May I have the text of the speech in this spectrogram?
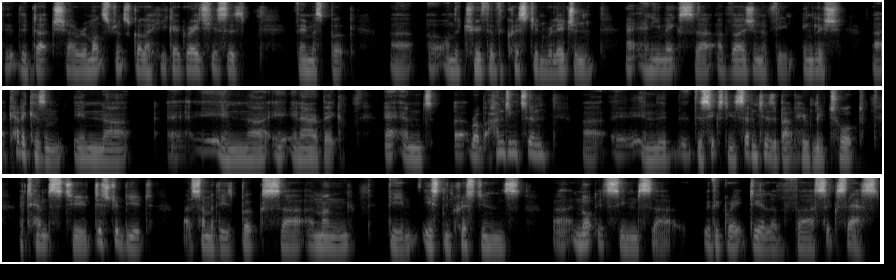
the, Dutch uh, remonstrant scholar Hugo Grotius's famous book uh, on the truth of the Christian religion, and he makes a version of the English uh, catechism in uh, in in Arabic. And Robert Huntington, in the, the 1670s, about whom we talked, attempts to distribute Uh, some of these books uh, among the Eastern Christians, uh, not, it seems, uh, with a great deal of uh, success.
